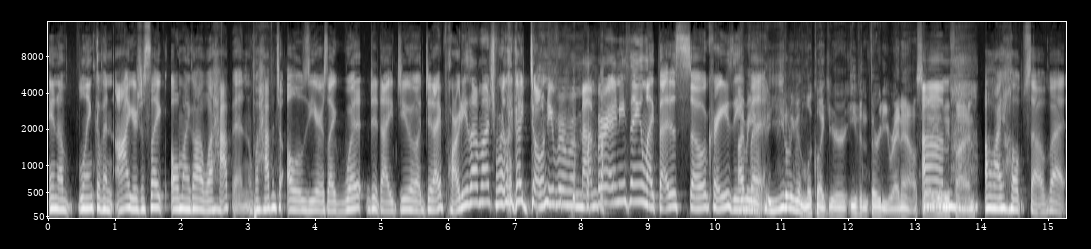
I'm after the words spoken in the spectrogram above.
in a blink of an eye. You're just like oh my god what happened? What happened to all those years? Like what did i do? Did i party that much? Where like i don't even remember anything. Like that is so crazy I mean, but you don't even look like you're even 30 right now, so you'll be um, fine. oh i hope so but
